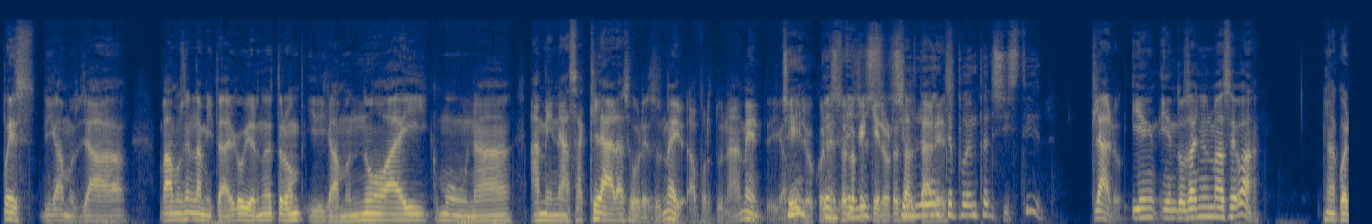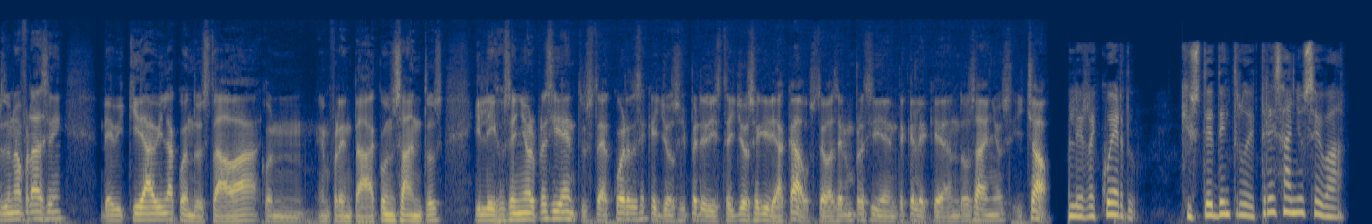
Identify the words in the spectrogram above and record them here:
pues digamos ya vamos en la mitad del gobierno de Trump y digamos no hay como una amenaza clara sobre esos medios, afortunadamente. Digamos. Sí, Yo con pues eso lo que quiero resaltar simplemente es... pueden persistir. Claro, y en, y en dos años más se va. Me acuerdo de una frase de Vicky Dávila cuando estaba con, enfrentada con Santos y le dijo, señor presidente, usted acuérdese que yo soy periodista y yo seguiré acá. Usted va a ser un presidente que le quedan dos años y chao. Le recuerdo que usted dentro de tres años se va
